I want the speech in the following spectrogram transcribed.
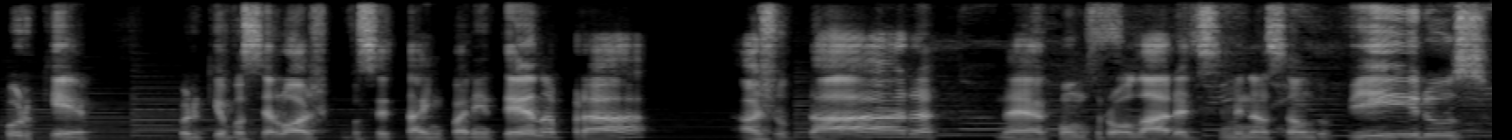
Por quê? Porque você, lógico, você está em quarentena para ajudar né, a controlar a disseminação do vírus,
